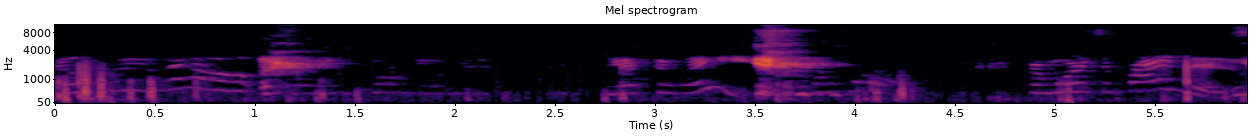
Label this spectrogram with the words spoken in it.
You'll find out. You have to wait for more surprises.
